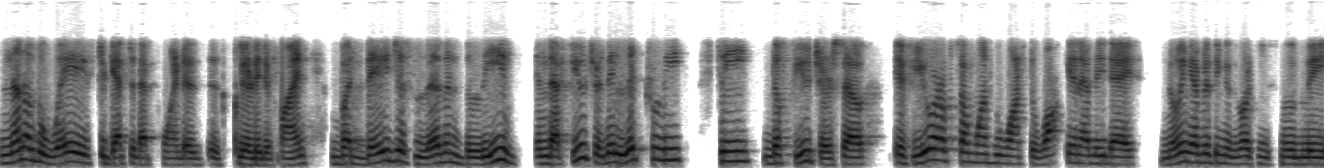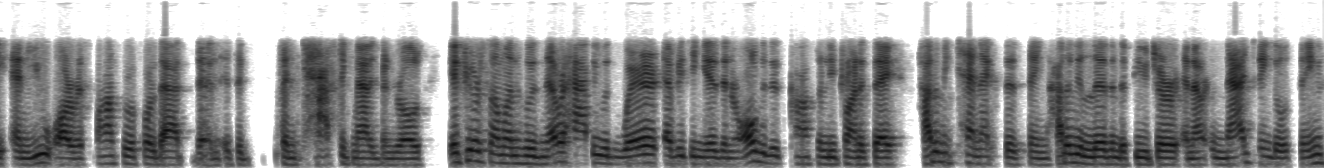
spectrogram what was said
none of the ways to get to that point is, is clearly defined, but they just live and believe in that future. They literally see the future. So if you are someone who wants to walk in every day, knowing everything is working smoothly, and you are responsible for that, then it's a fantastic management role if you're someone who's never happy with where everything is and always is constantly trying to say, how do we 10x this thing? How do we live in the future? And are imagining those things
